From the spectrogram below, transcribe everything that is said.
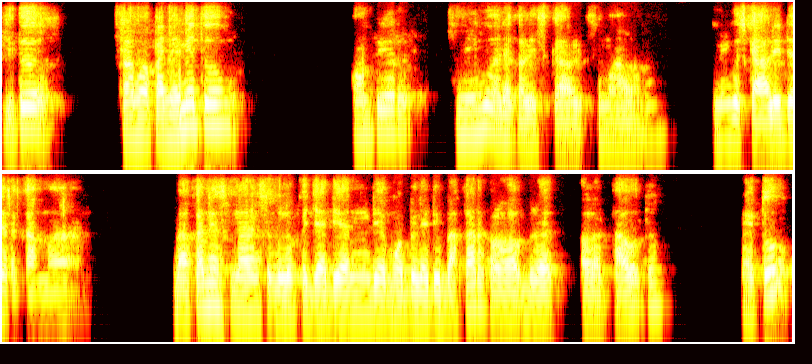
Itu selama pandemi tuh hampir seminggu ada kali sekali semalam. Seminggu sekali dia rekaman. Bahkan yang semalam sebelum kejadian dia mobilnya dibakar, kalau kalau tahu tuh, nah itu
